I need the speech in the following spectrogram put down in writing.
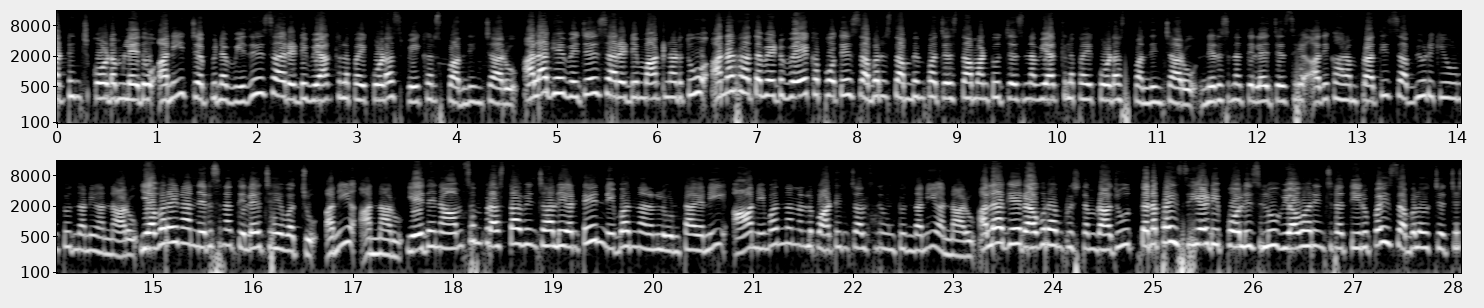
పట్టించుకోవడం లేదు అని చెప్పిన విజయసాయిరెడ్డి వ్యాఖ్యలపై కూడా స్పీకర్ స్పందించారు. అలాగే విజయసాయిరెడ్డి మాట్లాడుతూ అనర్హత వేటు వేయకపోతే సభను స్తంభింపచేస్తామంటూ చేసిన వ్యాఖ్యలపై కూడా స్పందించారు. నిరసన తెలియజేసే అధికారం ప్రతి సభ్యుడికి ఉంటుందని అన్నారు. ఎవరైనా నిరసన తెలియజేయవచ్చు అని అన్నారు. ఏదైనా అంశం ప్రస్తావించాలి అంటే నిబంధనలు ఉంటాయని ఆ నిబంధనలు పాటించాల్సి ఉంటుందని అన్నారు. అలాగే రఘురాం కృష్ణంరాజు తనపై సిఐడి పోలీసులు వ్యవహరించిన తీరుపై సభలో చర్చ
